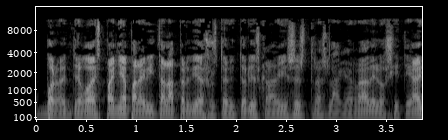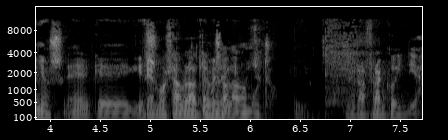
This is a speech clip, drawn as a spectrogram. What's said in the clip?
Bueno, entregó a España para evitar la pérdida de sus territorios canadienses tras la guerra de los siete años, ¿eh? que, Que hemos hablado que hemos hablado mucho. mucho. de ello. Era Franco-India.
